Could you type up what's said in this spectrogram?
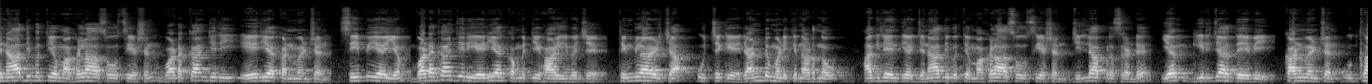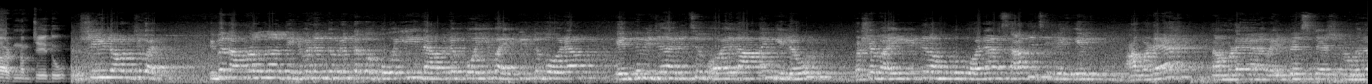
ജനാധിപത്യ മഹിളാ association Vadakkanchery area convention C P I M Vadakkanchery area committee ഹാളിൽ വെച്ച് തിങ്കളാഴ്ച ഉച്ചയ്ക്ക് രണ്ടു മണിക്ക് നടന്നു. അഖിലേന്ത്യാ ജനാധിപത്യ മഹിളാ അസോസിയേഷൻ ജില്ലാ പ്രസിഡന്റ് എം ഗിരിജാദേവി കൺവെൻഷൻ ഉദ്ഘാടനം ചെയ്തു. ഇപ്പൊ നമ്മളൊന്ന് തിരുവനന്തപുരത്തൊക്കെ പോയി രാവിലെ പോയി വൈകിട്ട് പോരാം എന്ന് വിചാരിച്ച് പോയതാണെങ്കിലും പക്ഷെ വൈകിട്ട് നമുക്ക് പോരാൻ സാധിച്ചില്ലെങ്കിൽ അവിടെ നമ്മുടെ റെയിൽവേ സ്റ്റേഷനോട്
